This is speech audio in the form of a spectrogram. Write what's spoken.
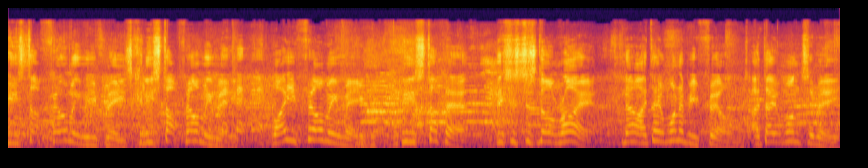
Can you stop filming me, please? Can you stop filming me? Why are you filming me? Can you stop it? This is just not right. No, I don't want to be filmed. I don't want to be.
